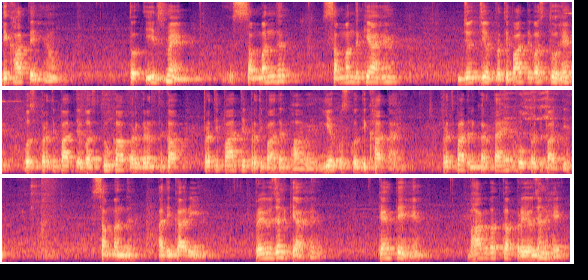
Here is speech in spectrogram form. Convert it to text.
दिखाते हैं तो इसमें संबंध संबंध क्या है? जो जो प्रतिपाद्य वस्तु है, उस प्रतिपाद्य वस्तु का और ग्रंथ का प्रतिपाद्य प्रतिपादक भाव है। ये उसको दिखाता है। प्रतिपादन करता है, वो प्रतिपाद्य है। संबंध, अधिकारी, प्रयोजन क्या है? कहते हैं, भागवत का प्रयोजन है,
